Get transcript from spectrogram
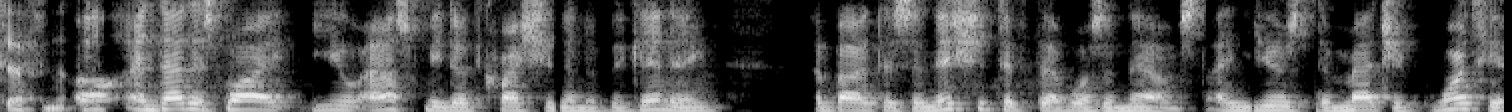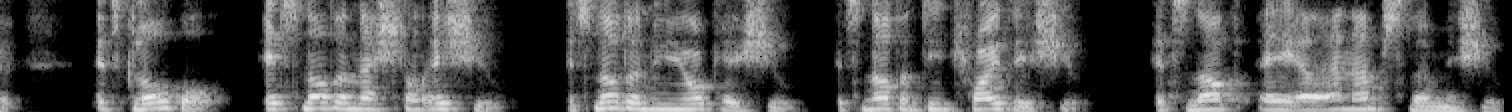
Definitely. Well, and that is why you asked me that question in the beginning about this initiative that was announced and used the magic word here. It's global. It's not a national issue. It's not a New York issue. It's not a Detroit issue. It's not a, an Amsterdam issue.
